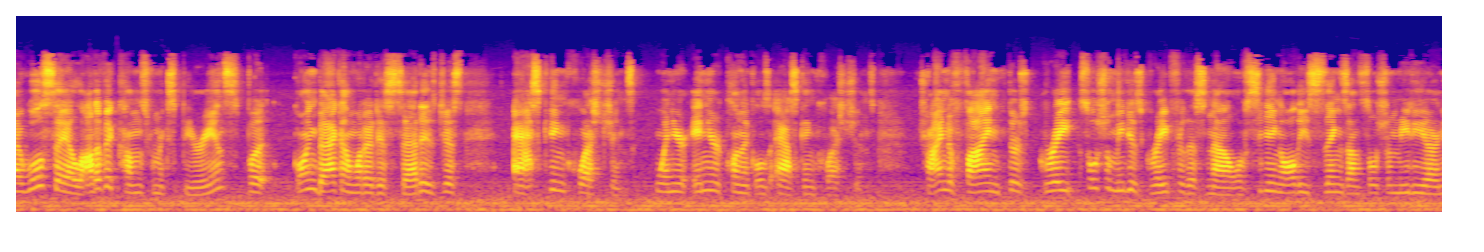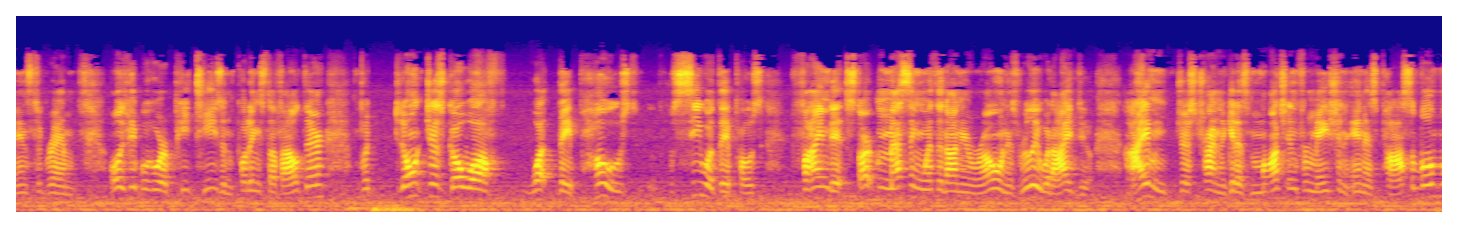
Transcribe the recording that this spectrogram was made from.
I will say a lot of it comes from experience, but going back on what I just said is just asking questions. When you're in your clinicals, asking questions. Trying to find, there's great, social media is great for this now, of seeing all these things on social media and Instagram, all these people who are PTs and putting stuff out there, but don't just go off what they post, see what they post, find it, start messing with it on your own is really what I do. I'm just trying to get as much information in as possible,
